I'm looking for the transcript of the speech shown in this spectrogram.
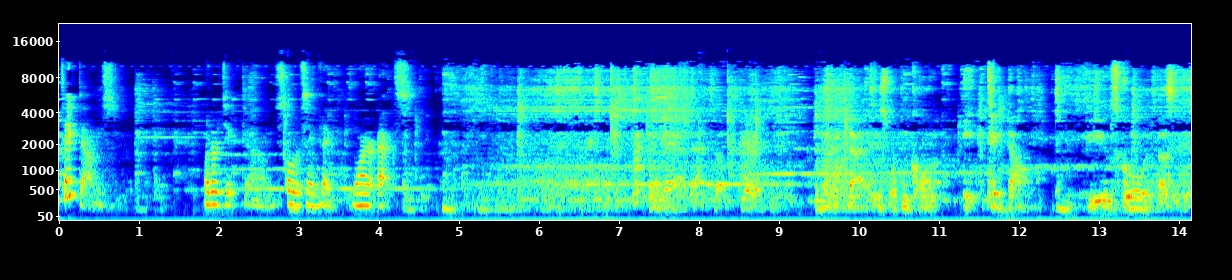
Takedowns. What are takedowns? Oh, the same thing. Y or X. Yeah, that's felt good. That is what we call a takedown. Feels good, doesn't it?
